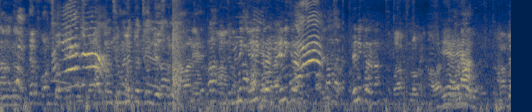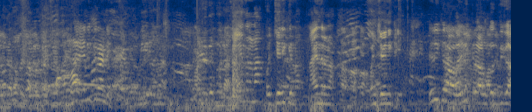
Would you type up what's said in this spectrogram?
కొంచెం వెనక్కి కొంచెం కొంచెం కొంచెం వెనక్కి రావాలి రావాలి కొద్దిగా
